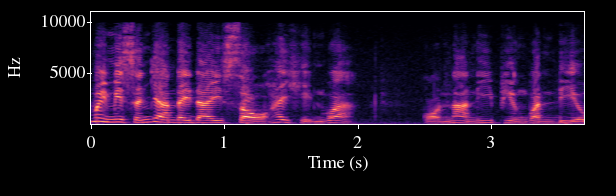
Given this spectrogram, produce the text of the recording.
ไม่มีสัญญาณใด ๆ ส่อให้เห็นว่า ก่อนหน้านี้เพียงวันเดียว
